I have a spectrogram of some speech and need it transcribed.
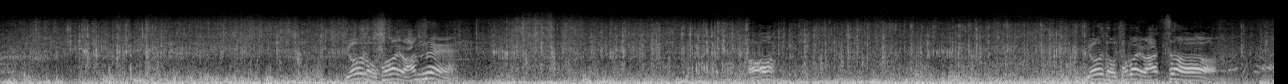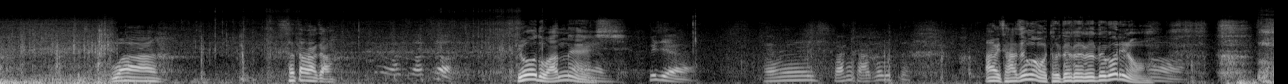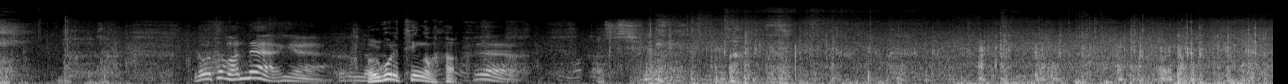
여, 오토바이 왔네. 어. 여, 오토바이 왔어. 와. 섰다 가자. 왔어. 여도 왔네. 씨. 그지? 아이씨, 방금 다 걸었다. 아, 자전거 뭐 덜덜덜덜 거리노. 어. 이것도 맞네, 형님. 얼굴에 튄 거 봐. 예.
